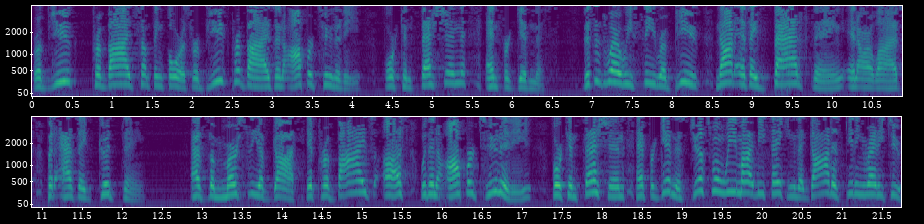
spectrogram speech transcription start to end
Rebuke provides something for us. Rebuke provides an opportunity for confession and forgiveness. This is where we see rebuke not as a bad thing in our lives, but as a good thing, as the mercy of God. It provides us with an opportunity for confession and forgiveness. Just when we might be thinking that God is getting ready to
